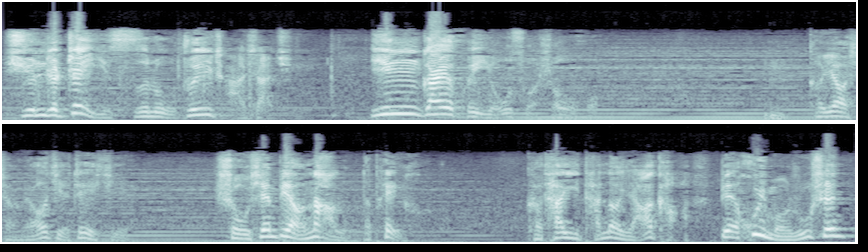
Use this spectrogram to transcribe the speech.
循着这一思路追查下去，应该会有所收获。嗯，可要想了解这些，首先便要纳鲁的配合。可他一谈到雅卡，便讳莫如深。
